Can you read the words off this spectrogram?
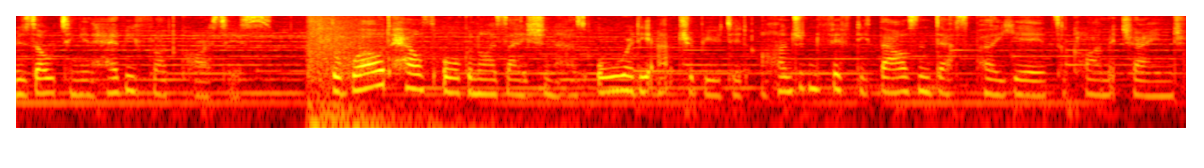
resulting in heavy flood crisis. The World Health Organization has already attributed 150,000 deaths per year to climate change.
